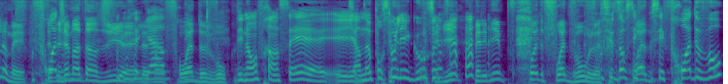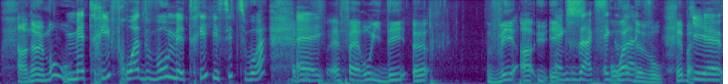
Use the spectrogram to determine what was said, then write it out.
là, mais Froid j'ai de- jamais entendu euh, le nom Regarde, Froidevaux. Des noms français, euh, et il y en a pour tous les goûts. C'est bien, bel et bien pas de foie de veau, là. C'est froid c'est Froidevaux, en un mot. Métrie, Froidevaux, Métrie, ici, tu vois. Euh, F-R-O-I-D-E. V-A-U-X. Exact, Froid exact. de veau. Eh ben, qui est euh,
